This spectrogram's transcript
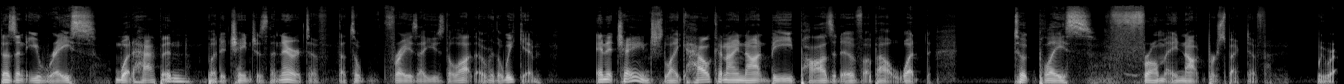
doesn't erase what happened, but it changes the narrative. That's a phrase I used a lot over the weekend. And it changed. Like, how can I not be positive about what took place from a Nock perspective? We were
